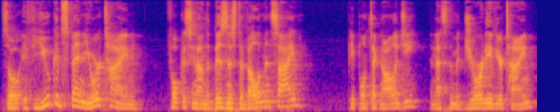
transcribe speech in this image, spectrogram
So if you could spend your time focusing on the business development side, people and technology, and that's the majority of your time,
